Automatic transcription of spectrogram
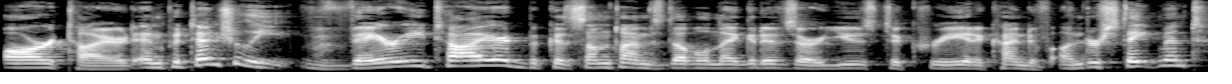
are tired and potentially very tired because sometimes double negatives are used to create a kind of understatement.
